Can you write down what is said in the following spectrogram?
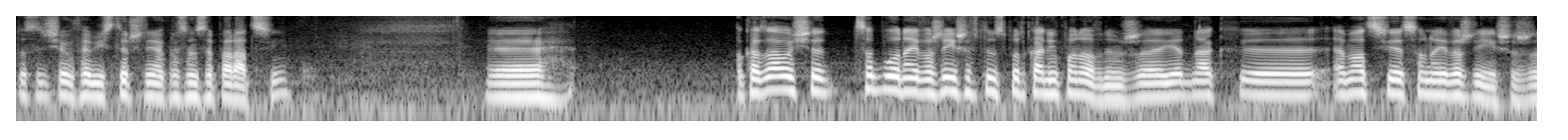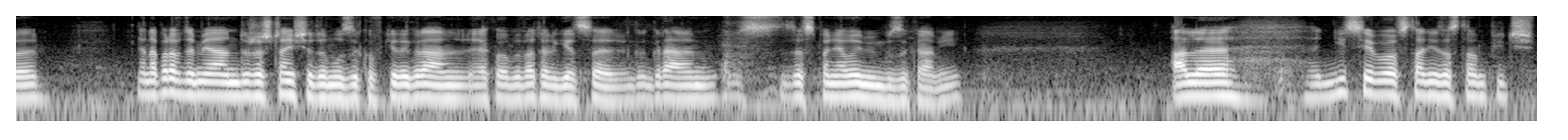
dosyć eufemistycznie okresem separacji. E, okazało się, co było najważniejsze w tym spotkaniu ponownym, że jednak e, emocje są najważniejsze, że ja naprawdę miałem duże szczęście do muzyków, kiedy grałem jako obywatel GC, grałem z, ze wspaniałymi muzykami, ale nic nie było w stanie zastąpić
